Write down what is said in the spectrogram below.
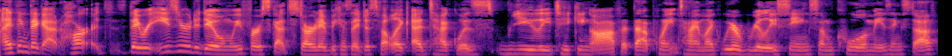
I think they got hard. They were easier to do when we first got started because I just felt like ed tech was really taking off at that point in time. Like we were really seeing some cool, amazing stuff.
